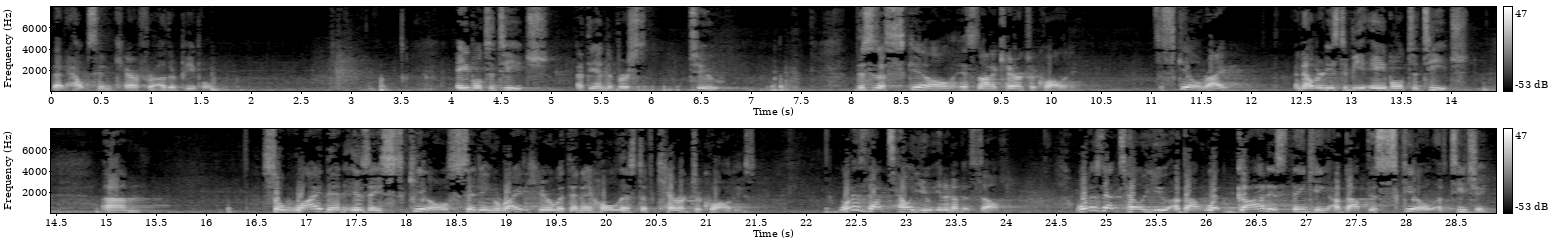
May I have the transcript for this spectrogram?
that helps him care for other people. Able to teach at the end of verse 2. This is a skill, it's not a character quality. It's a skill, right? An elder needs to be able to teach. Um, so, why then is a skill sitting right here within a whole list of character qualities? What does that tell you in and of itself? What does that tell you about what God is thinking about this skill of teaching?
